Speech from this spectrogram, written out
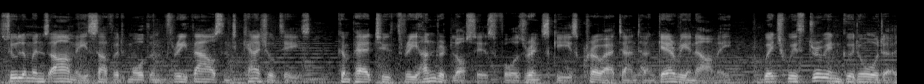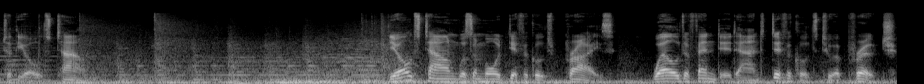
Suleiman's army suffered more than 3,000 casualties, compared to 300 losses for Zrinski's Croat and Hungarian army, which withdrew in good order to the Old Town. The Old Town was a more difficult prize, well defended and difficult to approach.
